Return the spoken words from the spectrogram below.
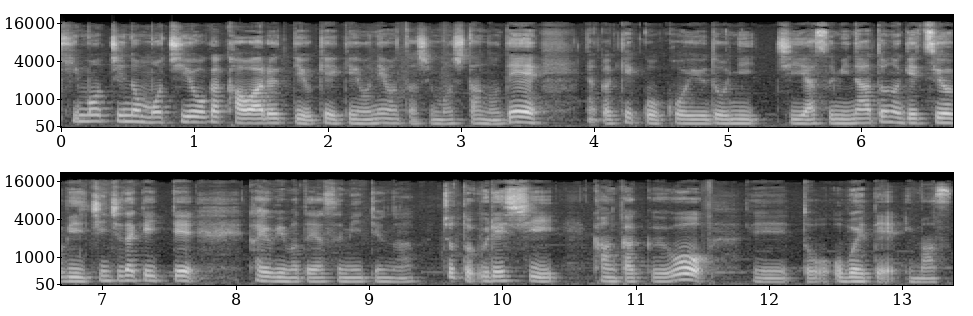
気持ちの持ちようが変わるっていう経験をね私もしたのでなんか結構こういう土日休みの後の月曜日1日だけ行って火曜日また休みっていうのはちょっと嬉しい感覚を、えーと、覚えています。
